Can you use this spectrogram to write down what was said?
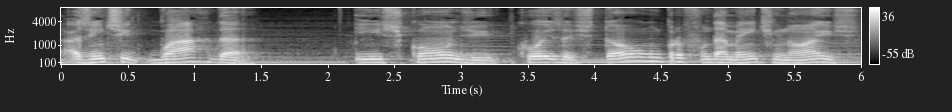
a gente guarda e esconde coisas tão profundamente em nós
